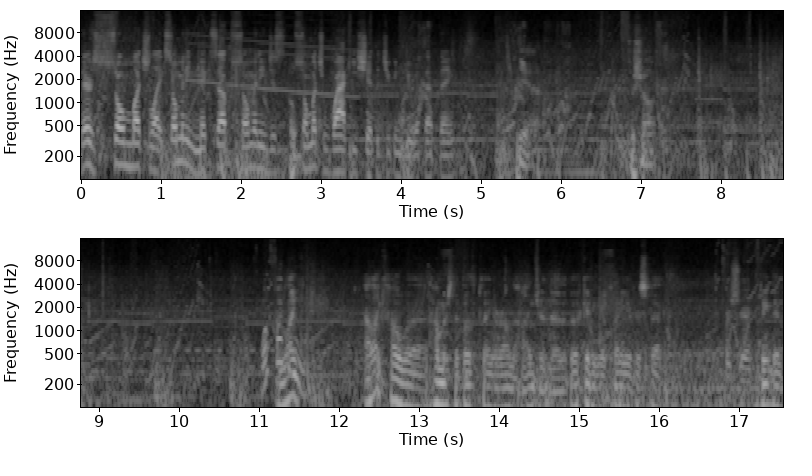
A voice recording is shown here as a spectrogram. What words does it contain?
there's so much like so many mix-ups, so many just Oh. so much wacky shit that you can do with that thing. Yeah, for sure. What I like, I like how uh, how much they're both playing around the hydrant though. They're both giving it plenty of respect. For sure. I think they've,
